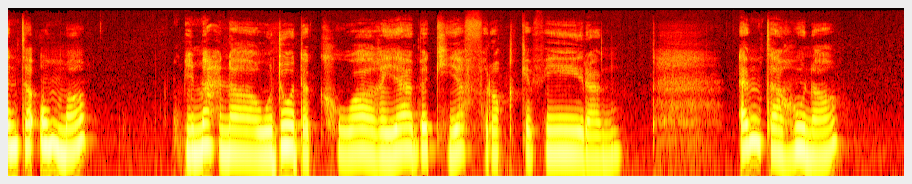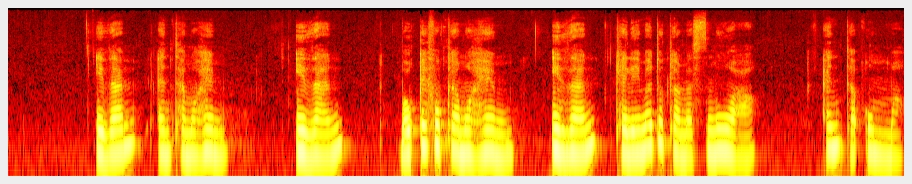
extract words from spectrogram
أنت أمة بمعنى وجودك وغيابك يفرق كثيرا. أنت هنا إذا أنت مهم. إذا موقفك مهم. إذا كلمتك مسموعة. أنت أمة.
